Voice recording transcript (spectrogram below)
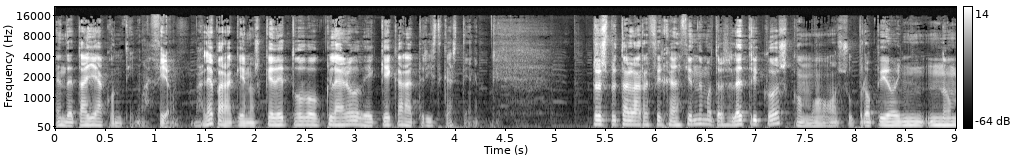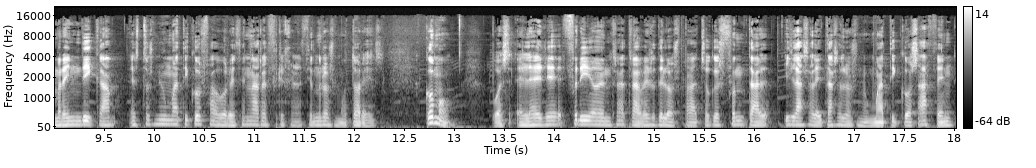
en detalle a continuación, ¿vale? Para que nos quede todo claro de qué características tienen. Respecto a la refrigeración de motores eléctricos, como su propio nombre indica, estos neumáticos favorecen la refrigeración de los motores. ¿Cómo? Pues el aire frío entra a través de los parachoques frontal y las aletas de los neumáticos hacen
